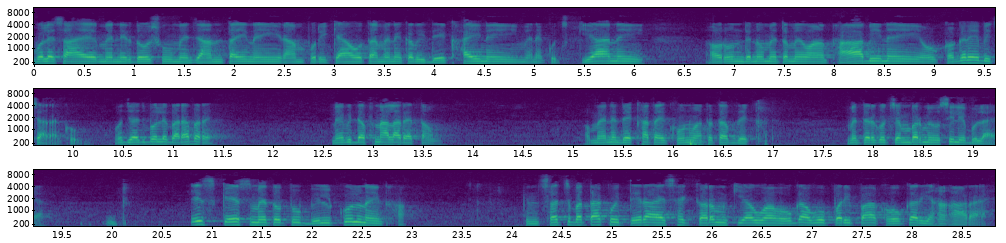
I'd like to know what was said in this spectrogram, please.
बोले, साहेब, मैं निर्दोष हूँ, मैं जानता ही नहीं, रामपुरी क्या होता मैंने कभी देखा ही नहीं, मैंने कुछ किया नहीं। और उन दिनों में तो मैं वहाँ था भी नहीं, वो कगरे बेचारा खूब। वो जज बोले, बराबर है, मैं भी दफनाला रहता हूँ। और मैंने देखा था खून हुआ था, तब देखा था। मैं तेरे को चैम्बर में उसी लिए बुलाया। इस केस में तो तू बिल्कुल नहीं था। लेकिन सच बता, कोई तेरा ऐसा कर्म किया हुआ होगा, वो परिपाक होकर यहाँ आ रहा है।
